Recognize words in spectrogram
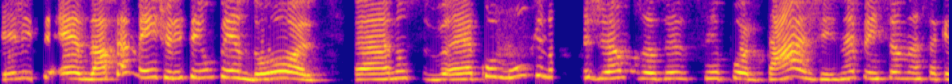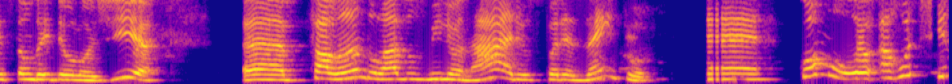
Ele, exatamente, ele tem um pendor. é comum que nós vejamos, às vezes, reportagens, né, pensando nessa questão da ideologia, é, falando lá dos milionários, por exemplo, é, como a rotina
